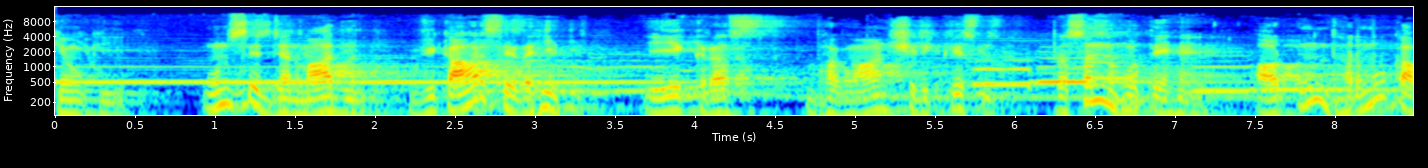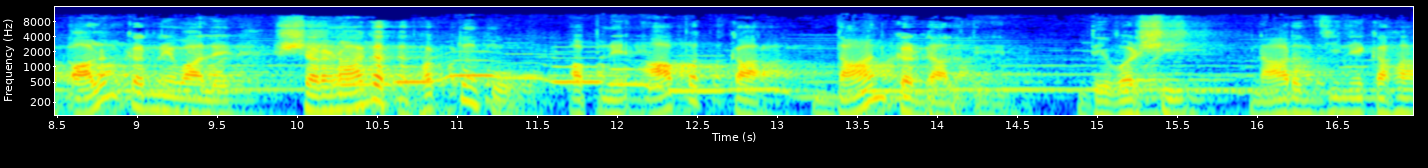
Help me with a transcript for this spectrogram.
क्योंकि उनसे जन्मादि विकार से रहित एक रस भगवान श्री कृष्ण प्रसन्न होते हैं और उन धर्मों का पालन करने वाले शरणागत भक्तों को अपने आपत का दान कर डालते हैं। देवर्षि नारद जी ने कहा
